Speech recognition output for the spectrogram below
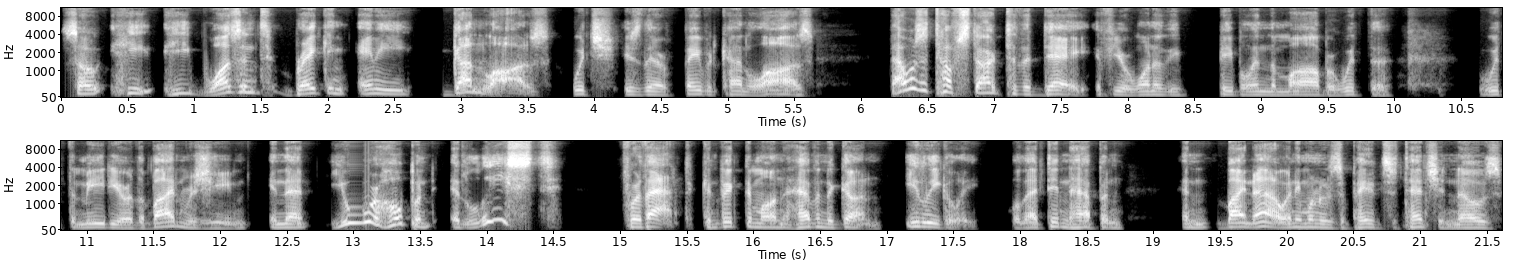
So he he wasn't breaking any gun laws, which is their favorite kind of laws that was a tough start to the day if you're one of the people in the mob or with the with the media or the Biden regime, in that you were hoping at least for that, convict him on having the gun illegally. Well, that didn't happen. And by now, anyone who's paid attention knows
